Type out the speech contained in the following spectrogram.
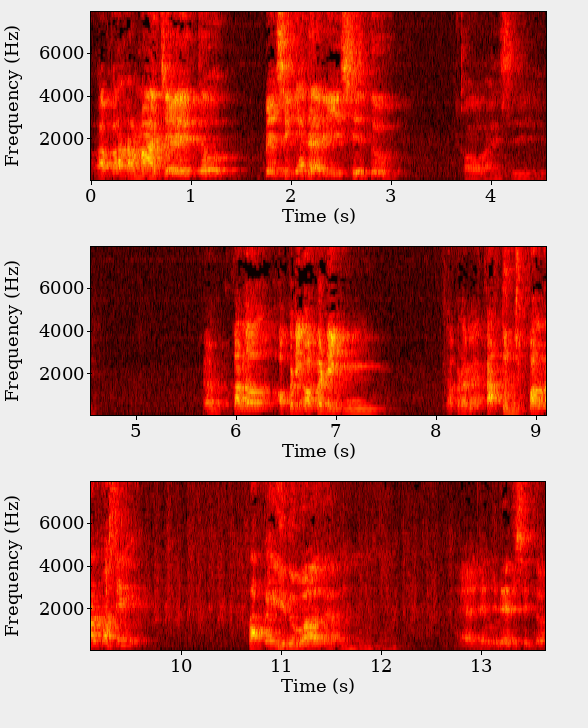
apa remaja itu basicnya dari situ. Oh I see. Kan kalau opening opening apa namanya kartun Jepang kan pasti rocknya gitu banget kan. Ya jadi dari situ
